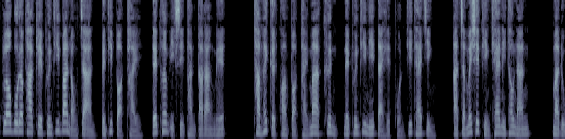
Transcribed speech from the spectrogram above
กกลอบูรพาเคลียร์พื้นที่บ้านหนองจานเป็นที่ปลอดภัยได้เพิ่มอีก 4,000 ตารางเมตรทำให้เกิดความปลอดภัยมากขึ้นในพื้นที่นี้แต่เหตุผลที่แท้จริง อาจจะไม่ใช่เพียงแค่นี้เท่านั้น มาดู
